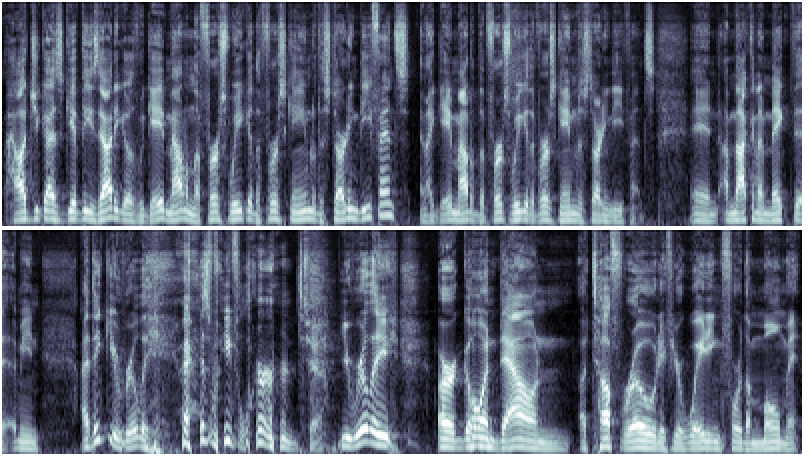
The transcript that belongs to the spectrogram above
how'd you guys give these out? He goes, we gave them out on the first week of the first game to the starting defense, and I gave them out of the first week of the first game to the starting defense. And I'm not going to make the, I mean, I think you really, as we've learned, you really are going down a tough road if you're waiting for the moment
